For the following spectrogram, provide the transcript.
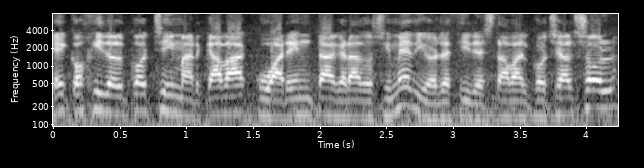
he cogido el coche y marcaba 40 grados y medio, es decir, estaba el coche al sol,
